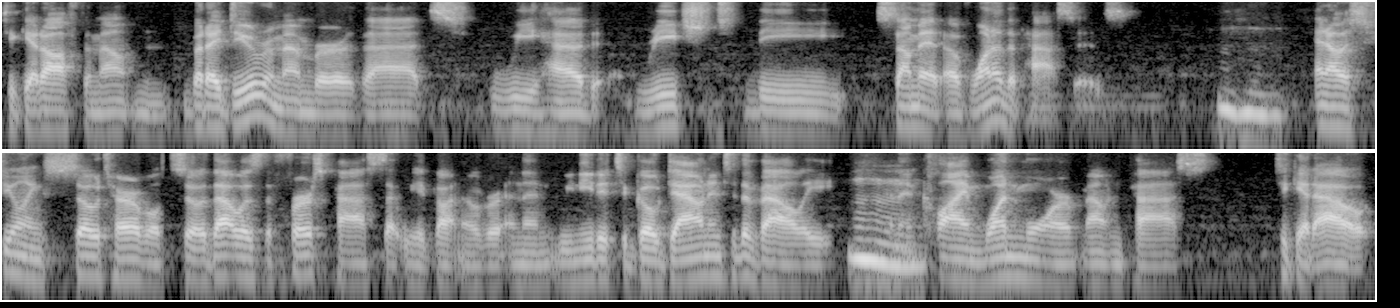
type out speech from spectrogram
to get off the mountain. But I do remember that we had reached the summit of one of the passes. Mm-hmm. And I was feeling so terrible. So that was the first pass that we had gotten over. And then we needed to go down into the valley mm-hmm. and then climb one more mountain pass to get out.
